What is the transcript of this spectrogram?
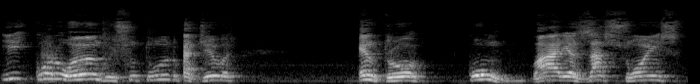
E coroando isso tudo, ativas entrou com várias ações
